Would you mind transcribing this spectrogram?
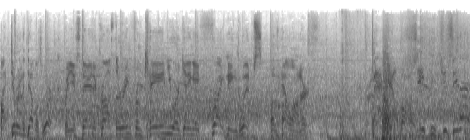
by doing the devil's work. When you stand across the ring from Kane, you are getting a frightening glimpse of hell on earth. Back elbow. Did you see that?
